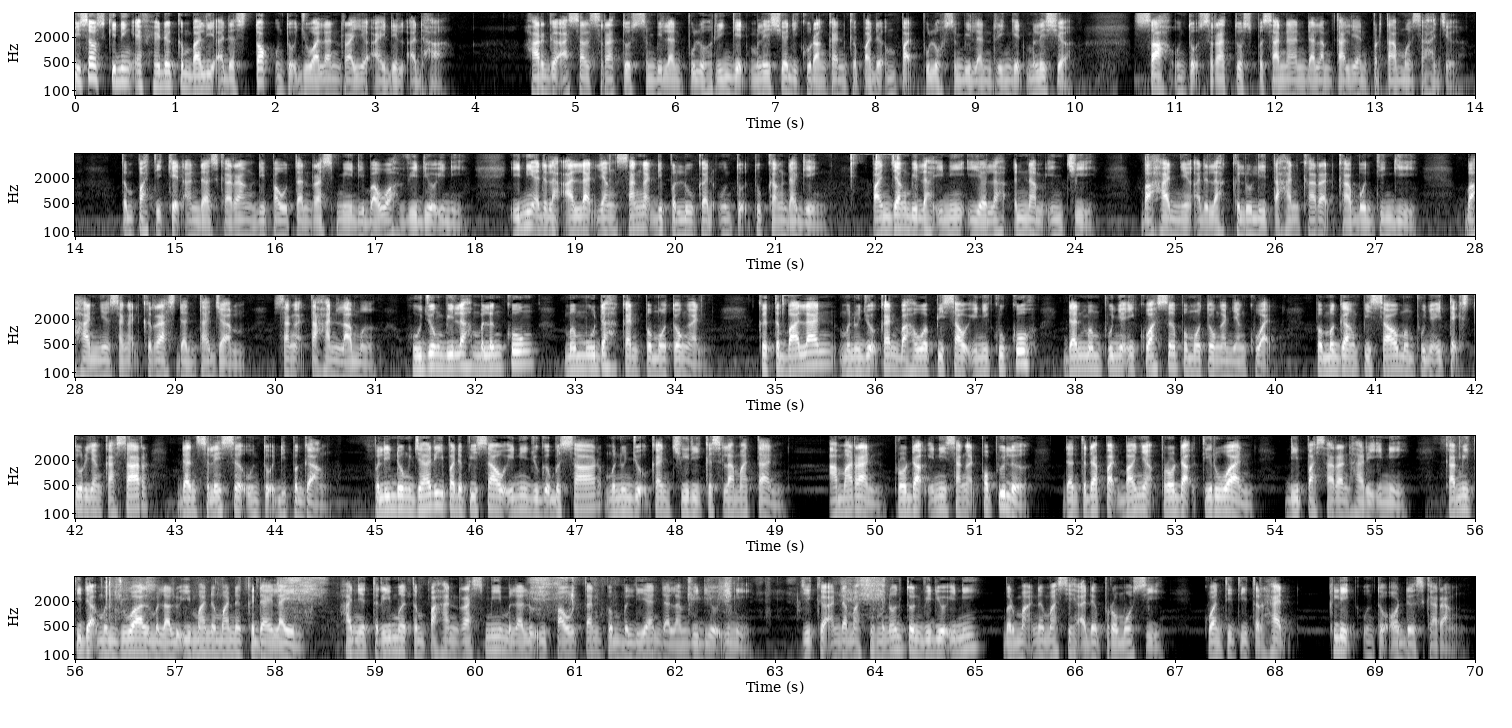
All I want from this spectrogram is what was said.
Pisau skinning F-Header kembali ada stok untuk jualan raya Adha. Harga asal RM190 Malaysia dikurangkan kepada RM49 Malaysia. Sah untuk 100 pesanan dalam talian pertama sahaja. Tempah tiket anda sekarang di pautan rasmi di bawah video ini. Ini adalah alat yang sangat diperlukan untuk tukang daging. Panjang bilah ini ialah 6 inci. Bahannya adalah keluli tahan karat karbon tinggi. Bahannya sangat keras dan tajam sangat tahan lama. Hujung bilah melengkung memudahkan pemotongan. Ketebalan menunjukkan bahawa pisau ini kukuh dan mempunyai kuasa pemotongan yang kuat. Pemegang pisau mempunyai tekstur yang kasar dan selesa untuk dipegang. Pelindung jari pada pisau ini juga besar menunjukkan ciri keselamatan. Amaran produk ini sangat popular dan terdapat banyak produk tiruan di pasaran hari ini. Kami tidak menjual melalui mana-mana kedai lain hanya terima tempahan rasmi melalui pautan pembelian dalam video ini. Jika anda masih menonton video ini, bermakna masih ada promosi. Kuantiti terhad, klik untuk order sekarang.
